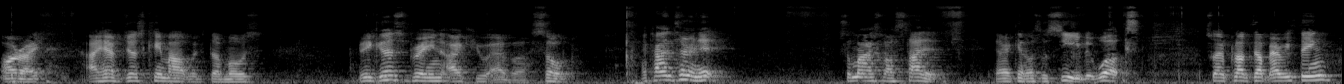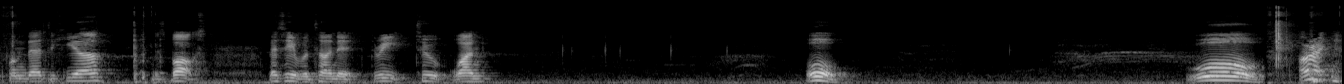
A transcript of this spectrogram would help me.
Alright, I have just came out with the most biggest brain IQ ever. So, I can't turn it, so might as well start it. Then I can also see if it works. So I plugged up everything from there to here, this box. Let's see if we turn it. Three, two, one. Oh. Whoa. All right.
